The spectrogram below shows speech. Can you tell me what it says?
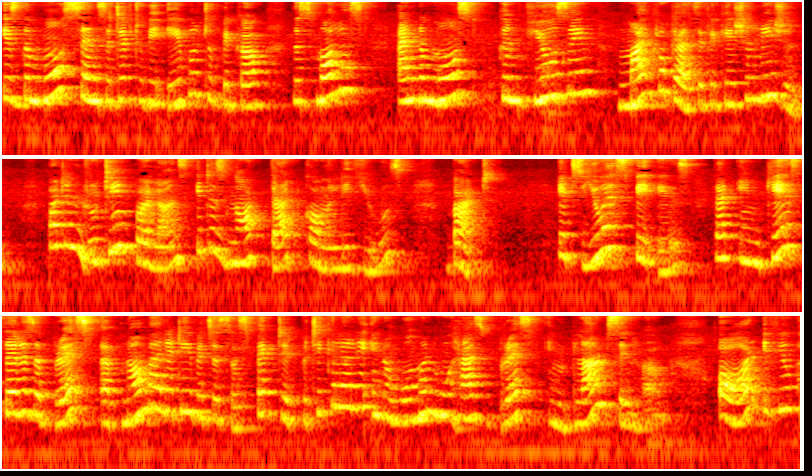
is the most sensitive to be able to pick up the smallest and the most confusing microcalcification lesion. But in routine parlance, it is not that commonly used, but its USP is that in case there is a breast abnormality which is suspected, particularly in a woman who has breast implants in her, or if you've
